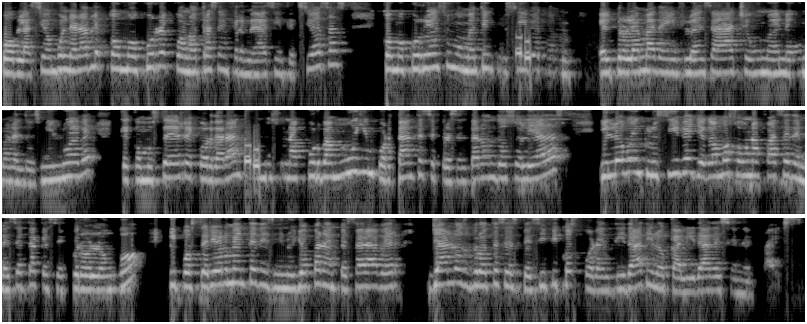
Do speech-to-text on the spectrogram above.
población vulnerable, como ocurre con otras enfermedades infecciosas, como ocurrió en su momento inclusive con el problema de influenza H1N1 en el 2009, que como ustedes recordarán, tuvimos una curva muy importante, se presentaron dos oleadas y luego inclusive llegamos a una fase de meseta que se prolongó y posteriormente disminuyó para empezar a ver ya los brotes específicos por entidad y localidades en el país.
